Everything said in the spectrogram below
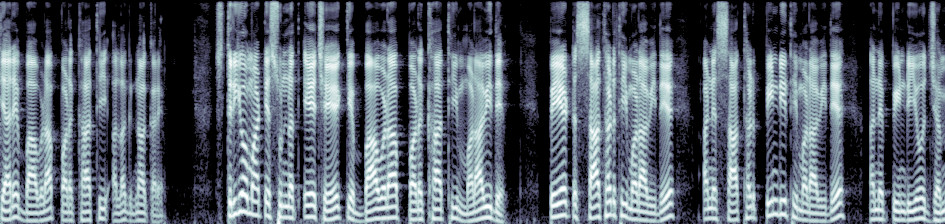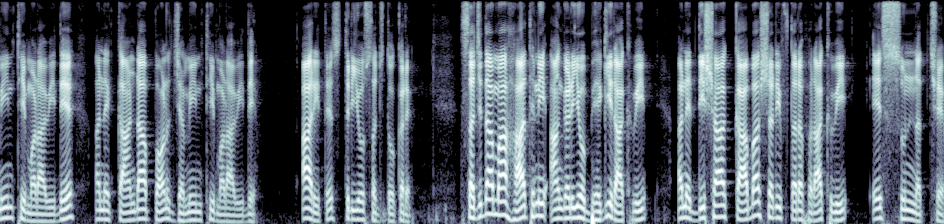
ત્યારે બાવડા પડખાથી અલગ ન કરે. સ્ત્રીઓ માટે સુન્નત એ છે કે બાવડા પડખાથી મળાવી દે, પેટ સાથળથી મળાવી દે અને સાથળ પિંડીથી મળાવી દે અને પિંડીઓ જમીનથી મળાવી દે અને કાંડા પણ જમીનથી મળાવી દે. આ રીતે સ્ત્રીઓ સજદો કરે. સજદામાં હાથની આંગળીઓ ભેગી રાખવી અને દિશા કાબા શરીફ તરફ રાખવી એ સુન્નત છે.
